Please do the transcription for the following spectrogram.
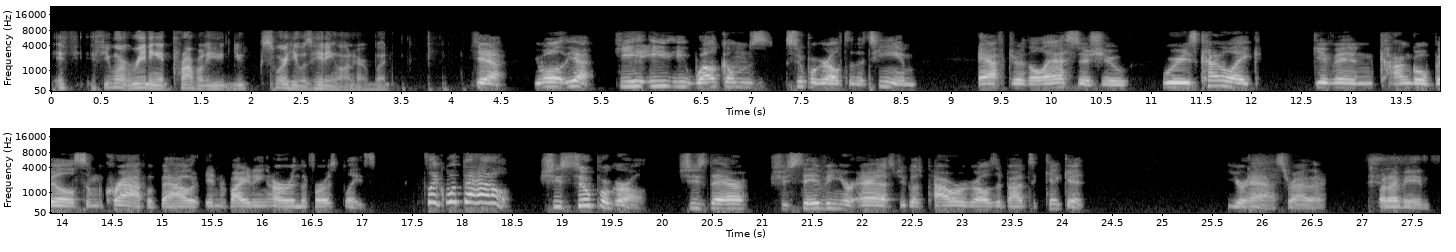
if if you weren't reading it properly, you, you swear he was hitting on her. But Yeah. Well, yeah. He, he he welcomes Supergirl to the team after the last issue, where he's kind of like giving Congo Bill some crap about inviting her in the first place. It's like, what the hell? She's Supergirl. She's there. She's saving your ass because Power Girl's about to kick it. Your ass, rather. But I mean.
